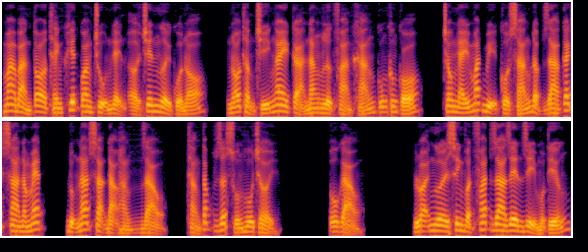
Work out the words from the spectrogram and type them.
Ma bản to thánh khiết quang trụ nện ở trên người của nó nó thậm chí ngay cả năng lực phản kháng cũng không có, trong nháy mắt bị cột sáng đập ra cách xa năm mét, đụng nát sạn đạo hàng rào, thẳng tắp rớt xuống hô trời. Ô gạo loại người sinh vật phát ra rên dỉ một tiếng,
